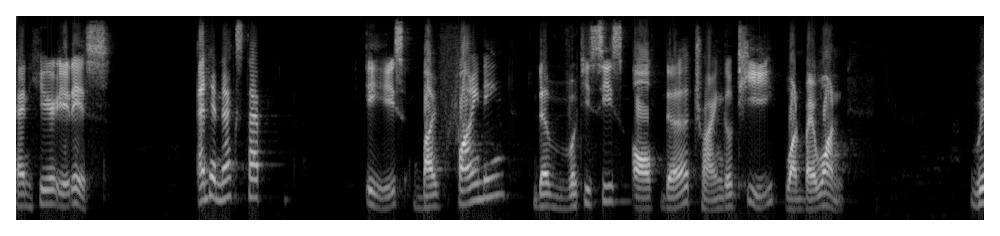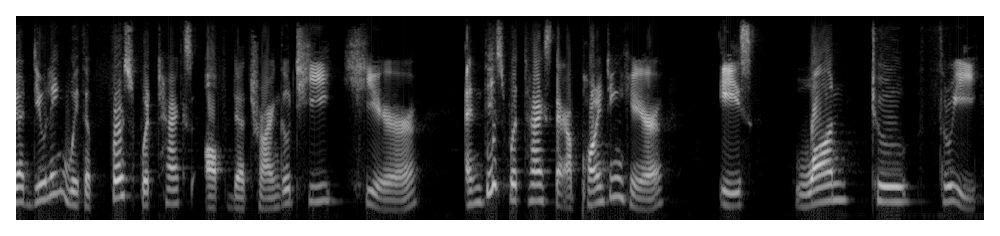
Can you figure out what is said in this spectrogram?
and here it is. And the next step is by finding the vertices of the triangle T one by one. We are dealing with the first vertex of the triangle T here. And this vertex that are pointing here is 1 2 3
